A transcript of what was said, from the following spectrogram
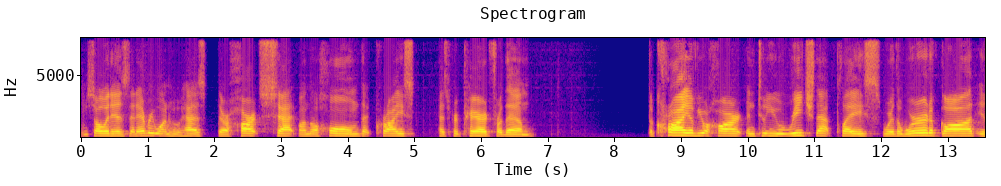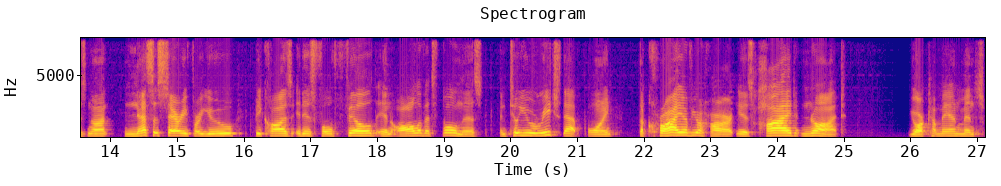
And so it is that everyone who has their heart set on the home that Christ has prepared for them the cry of your heart until you reach that place where the Word of God is not necessary for you because it is fulfilled in all of its fullness. Until you reach that point, the cry of your heart is hide not your commandments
